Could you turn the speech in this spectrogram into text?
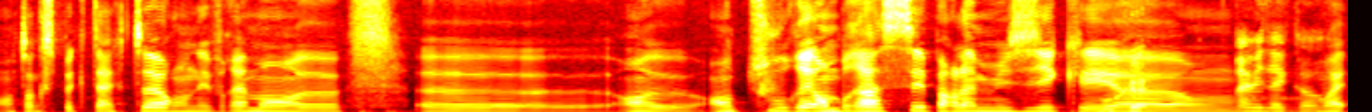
en tant que spectateur, on est vraiment euh, euh, en- entouré, embrassé par la musique et euh, on- Ah oui, d'accord. ouais.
